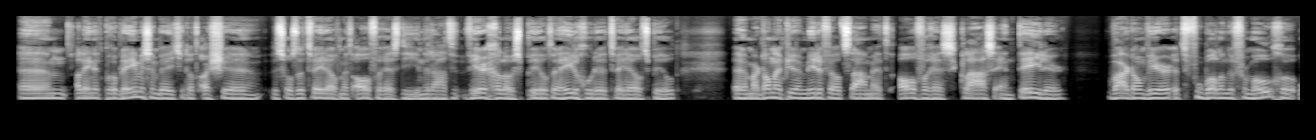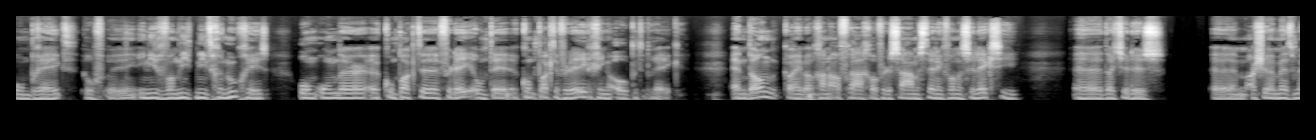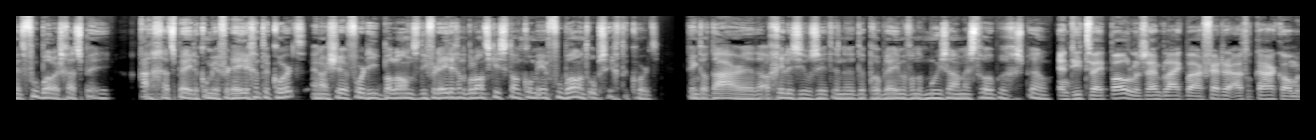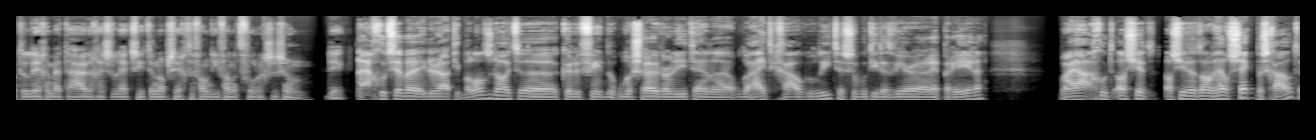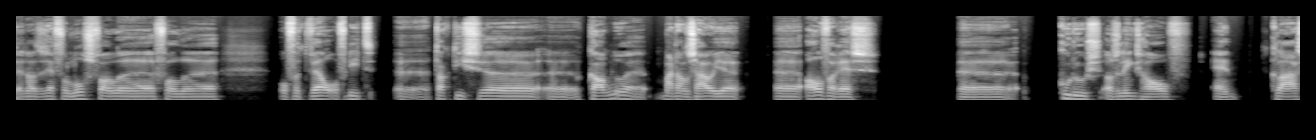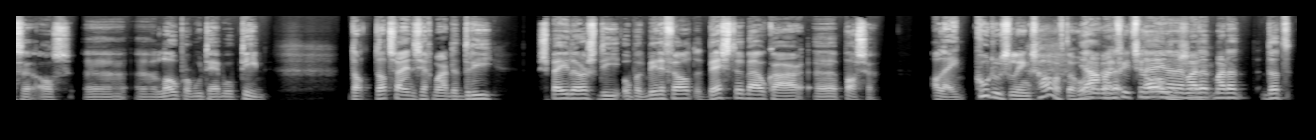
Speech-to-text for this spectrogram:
Um, alleen het probleem is een beetje dat als je, dus zoals de tweede helft met Alvarez, die inderdaad weergeloos speelt, een hele goede tweede helft speelt. Uh, maar dan heb je een middenveld staan met Alvarez, Klaassen en Taylor. Waar dan weer het voetballende vermogen ontbreekt. Of in ieder geval niet, niet genoeg is om onder uh, compacte, verde om te, compacte verdedigingen open te breken. En dan kan je wel gaan afvragen over de samenstelling van een selectie. Uh, dat je dus, um, als je met, met voetballers gaat spelen, gaat spelen, kom je verdedigend tekort. En als je voor die balans, die verdedigende balans kiest, dan kom je in voetballend opzicht tekort. Ik denk dat daar de Achilleshiel zit en de, de, problemen van het moeizame en stroperige spel. En die twee polen zijn blijkbaar verder uit elkaar komen te liggen met de huidige selectie ten opzichte van die van het vorige seizoen, Dick. Nou ja, goed, ze hebben inderdaad die balans nooit uh, kunnen vinden. Onder Schreuder niet en uh, onder Heitinga ook nog niet. Dus dan moet hij dat weer uh, repareren. Maar ja, goed, als je, het, als je het dan heel sec beschouwt, en dat is even los van, van of het wel of niet tactisch kan, maar dan zou je Alvarez Kudus als linkshalf en Klaassen als loper moeten hebben op 10. Dat, dat zijn zeg maar de drie spelers die op het middenveld het beste bij elkaar passen. Alleen Kudus linkshalf, daar horen ja, maar even iets heel nee, anders. Nee, maar, dat, maar dat, dat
